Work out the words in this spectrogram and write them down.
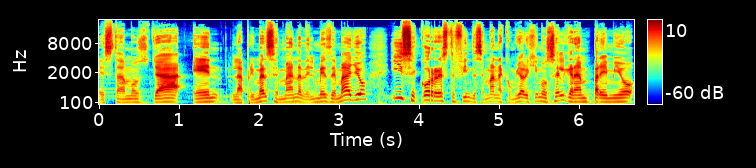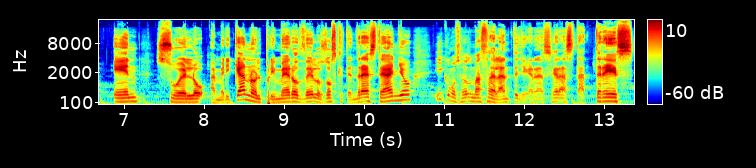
estamos ya en la primera semana del mes de mayo y se corre este fin de semana, como ya dijimos, el Gran Premio en suelo americano, el primero de los dos que tendrá este año y como sabemos más adelante llegarán a ser hasta tres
